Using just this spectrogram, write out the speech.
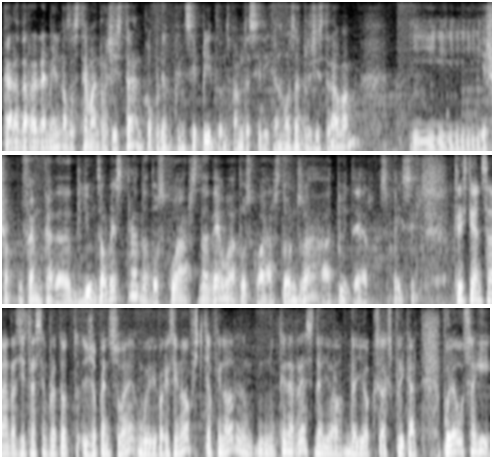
que ara darrerament els estem enregistrant, com al principi doncs, vam decidir que no les enregistràvem i això ho fem cada dilluns al vespre de dos quarts de 10 a dos quarts d'11 a Twitter Spaces. Cristian, s'ha d'enregistrar sempre tot, jo penso, eh? Vull dir, perquè si no, al final no queda res d'allò d'allò explicat. Podeu seguir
